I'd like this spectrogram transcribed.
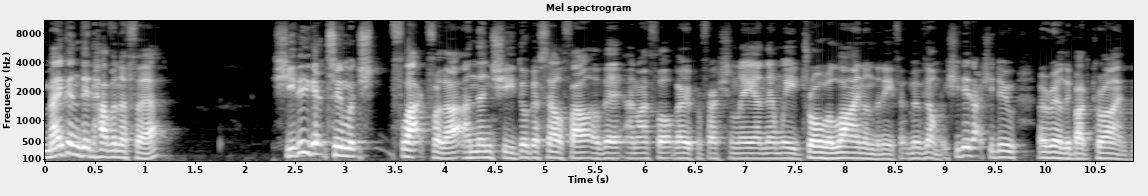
Megan did have an affair. She did get too much flack for that, and then she dug herself out of it, and I thought very professionally, and then we drew a line underneath it and moved on. But she did actually do a really bad crime.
